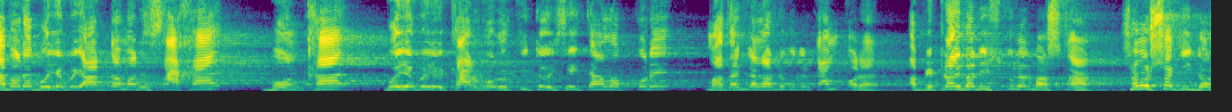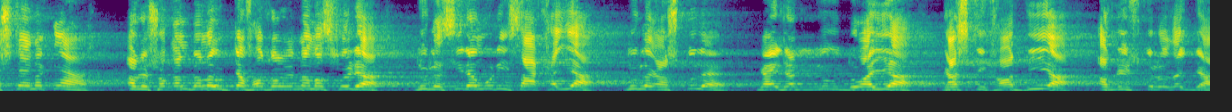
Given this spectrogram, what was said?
এবারে বইয়ে বইয়ে আড্ডা মারে চা খায় বন খায় বইয়ে বইয়ে কার গরু কিতে হয়েছে এইটা আলাপ করে মাথায় ডালা আপনি কাম করে। আপনি প্রাইমারি স্কুলের মাস্টার সমস্যা কি? দশটায় না ক্লাস আপনি সকালবেলা উঠতে ফজরের নামাজ পড়িয়া দুগুলো সিরামুড়ি চা খাইয়া, দুগুলো গাছ তুলে গাড়িটা দোয়াইয়া গাছটি খাওয়া দিয়া আপনি স্কুলে যাইয়া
